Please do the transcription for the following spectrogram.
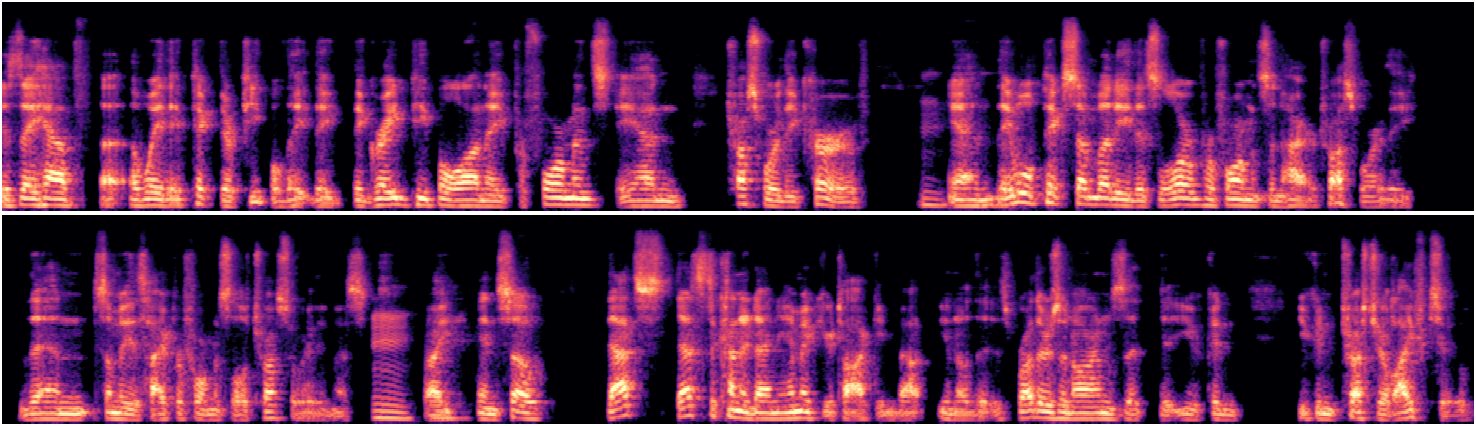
is they have a, a, way they pick their people. They, they they grade people on a performance and trustworthy curve, mm. and they will pick somebody that's lower performance and higher trustworthy than somebody that's high performance, low trustworthiness, mm. right? And so that's that's the kind of dynamic you're talking about. You know, that it's brothers in arms that that you can you can trust your life to,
